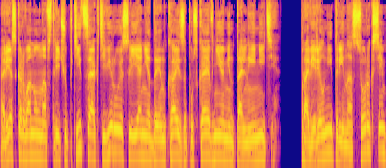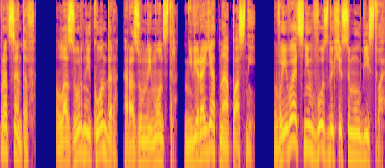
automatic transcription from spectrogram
Резко рванул навстречу птице, активируя слияние ДНК и запуская в нее ментальные нити. Проверил нейтрино, 47%. Лазурный кондор, разумный монстр, невероятно опасный. Воевать с ним в воздухе самоубийство.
